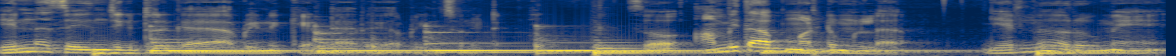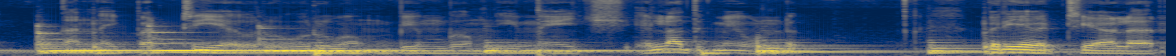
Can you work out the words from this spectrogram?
என்ன செஞ்சுக்கிட்டு இருக்க? அப்படின்னு கேட்டார் அப்படின்னு சொல்லிட்டு. ஸோ அமிதாப் மட்டும் இல்லை எல்லோருமே தன்னை பற்றிய ஒரு உருவம் பிம்பம் இமேஜ் எல்லாத்துக்குமே உண்டு. பெரிய வெற்றியாளர்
